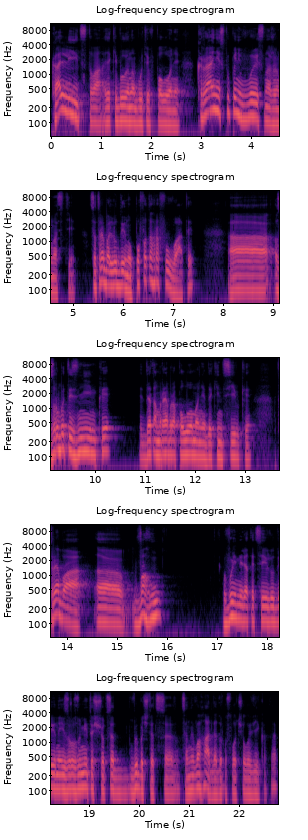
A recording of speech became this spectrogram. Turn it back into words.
каліцтва, які були набуті в полоні, крайній ступень виснаженості. Це треба людину пофотографувати, зробити знімки, де там ребра поломані, де кінцівки. Треба е, вагу виміряти цієї людини і зрозуміти, що це, вибачте, це, це не вага для дорослого чоловіка. Так?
